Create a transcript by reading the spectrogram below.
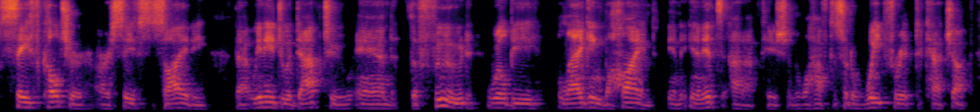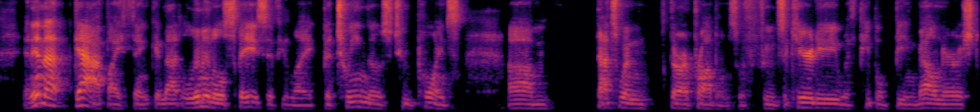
safe culture our safe society that we need to adapt to and the food will be lagging behind in, in its adaptation. We'll have to sort of wait for it to catch up. And in that gap i think in that liminal space if you like between those two points um, that's when there are problems with food security with people being malnourished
